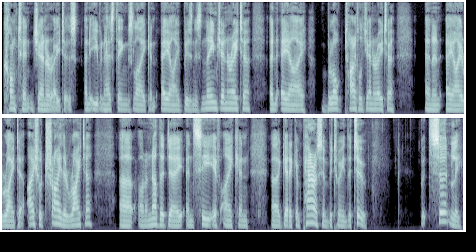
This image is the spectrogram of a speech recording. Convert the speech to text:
content generators and even has things like an AI business name generator, an AI blog title generator, and an AI writer. I shall try the writer uh, on another day and see if I can uh, get a comparison between the two. But certainly,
